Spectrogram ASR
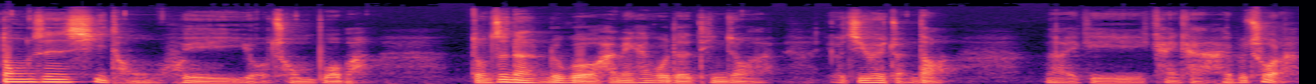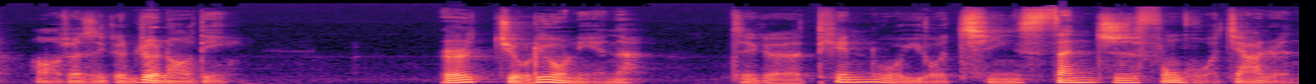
东森系统会有重播吧。总之呢，如果还没看过的听众啊，有机会转到，那也可以看一看，还不错啦，哦，算是一个热闹的电影。而九六年呢，这个《天若有情三之烽火佳人》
